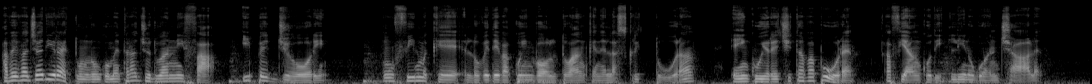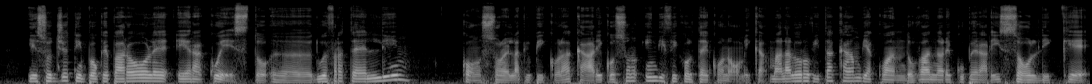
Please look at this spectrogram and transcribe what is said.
Aveva già diretto un lungometraggio due anni fa, I peggiori, un film che lo vedeva coinvolto anche nella scrittura e in cui recitava pure, a fianco di Lino Guanciale. Il soggetto in poche parole era questo, eh, due fratelli con sorella più piccola a carico sono in difficoltà economica, ma la loro vita cambia quando vanno a recuperare i soldi che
